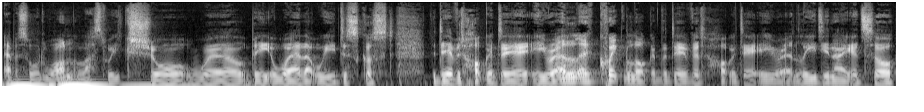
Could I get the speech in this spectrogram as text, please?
episode one, last week's show, will be aware that we discussed the David Hockaday era, a, a quick look at the David Hockaday era at Leeds United. So,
